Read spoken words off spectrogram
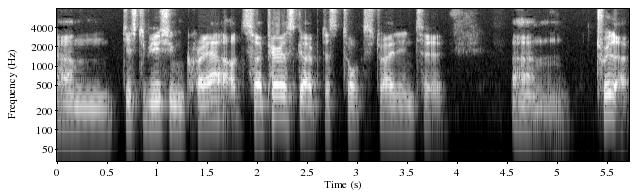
um, distribution crowd. So Periscope just talks straight into um, Twitter.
